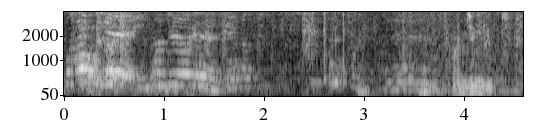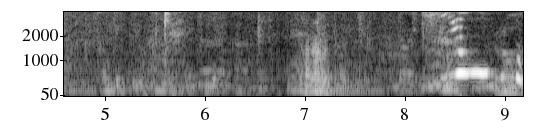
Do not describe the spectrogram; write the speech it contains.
코멘트 인터뷰를 계속 완전 귀엽죠. 어떻게? 하나만 더. 귀여워.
